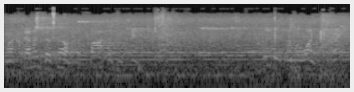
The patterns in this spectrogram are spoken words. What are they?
Challenge yourself as fast as you can. This number one, right?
